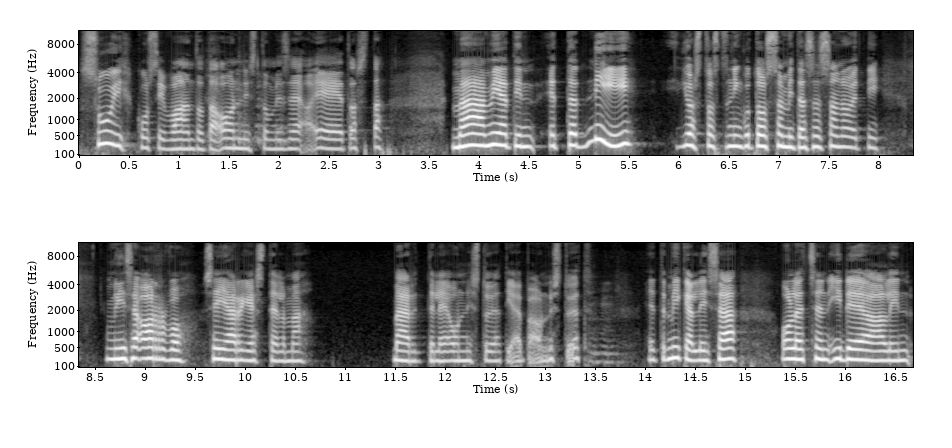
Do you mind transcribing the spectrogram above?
Suihkusi vaan tota onnistumisen eetosta. Mä mietin, että niin, jos tuossa niin tossa, mitä sä sanoit, niin, niin se arvo, se järjestelmä määrittelee onnistujat ja epäonnistujat. Mm-hmm. Että mikäli sä olet sen ideaalin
